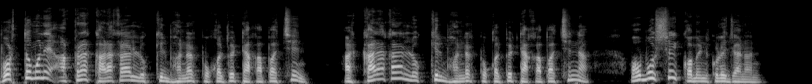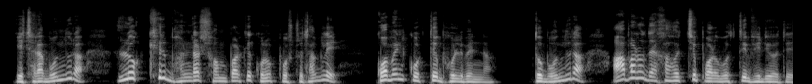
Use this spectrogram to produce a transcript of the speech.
বর্তমানে আপনারা কারা কারা লক্ষ্মীর ভাণ্ডার প্রকল্পের টাকা পাচ্ছেন? আর কারা কারা লক্ষ্মীর ভাণ্ডার প্রকল্পের টাকা পাচ্ছেন না? অবশ্যই কমেন্ট করে জানান। এছাড়া বন্ধুরা, লক্ষ্মীর ভাণ্ডার সম্পর্কে কোনো প্রশ্ন থাকলে কমেন্ট করতে ভুলবেন না। তো বন্ধুরা, আবারও দেখা হচ্ছে পরবর্তী ভিডিওতে।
